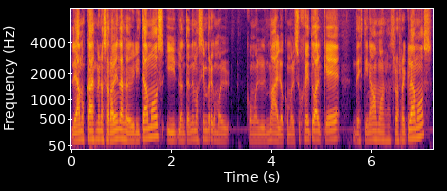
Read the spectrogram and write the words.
le damos cada vez menos herramientas, lo debilitamos y lo entendemos siempre como el, malo, como el sujeto al que destinamos nuestros reclamos.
